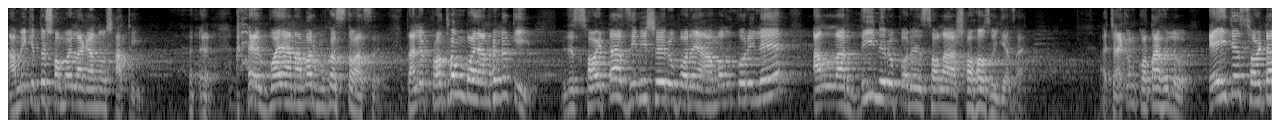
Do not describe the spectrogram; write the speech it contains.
আমি কিন্তু সময় লাগানো সাথী। বয়ান আমার মুখস্থ আছে। তাহলে প্রথম বয়ান হলো কি? যে ছয়টা জিনিসের উপরে আমল করিলে আল্লাহর দিনের উপরে চলা সহজ হইয়া যায়। আচ্ছা এখন কথা হলো, এই যে ছয়টা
